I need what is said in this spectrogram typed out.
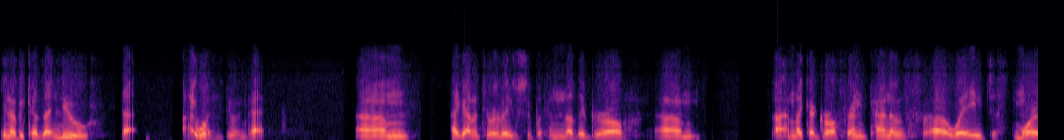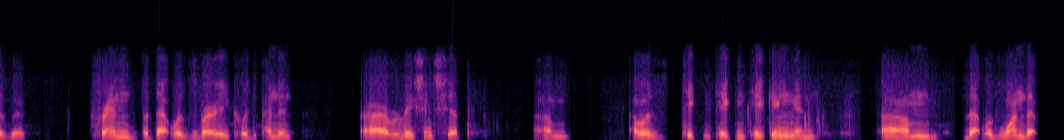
you know, because I knew that I wasn't doing that. Um, I got into a relationship with another girl, um, not in like a girlfriend kind of uh, way, just more as a friend, but that was very codependent uh, relationship. Um, I was taking, taking, taking, and um, that was one that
